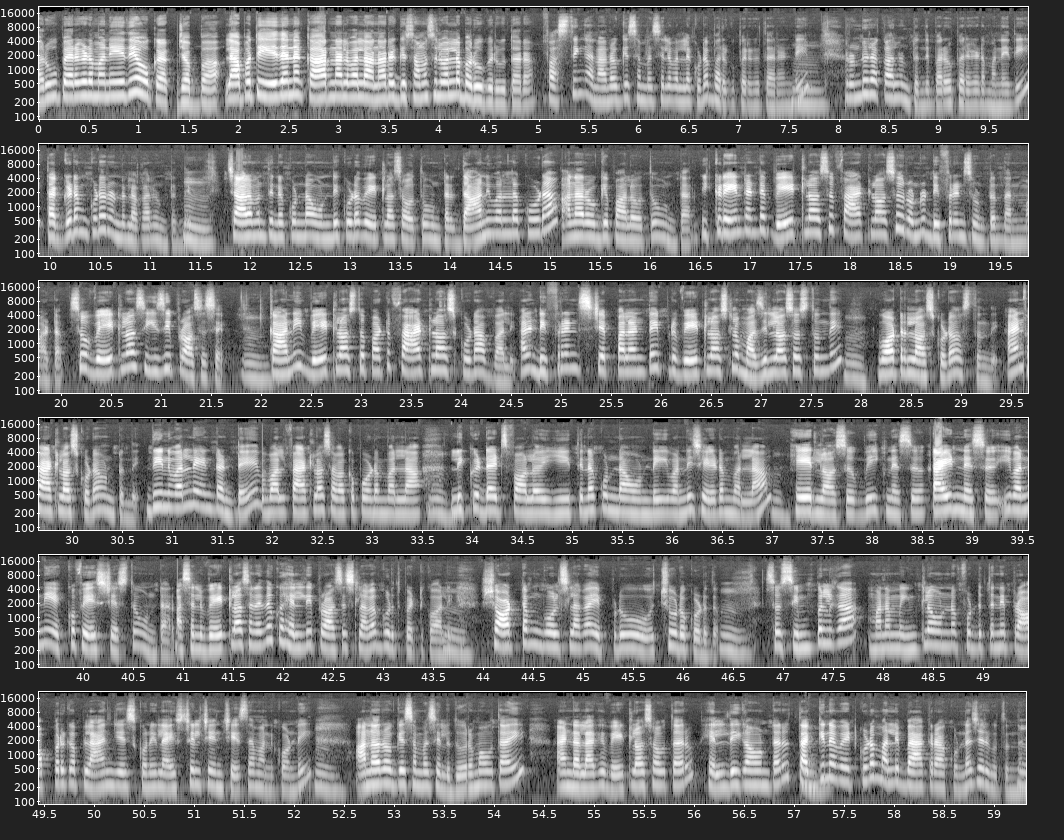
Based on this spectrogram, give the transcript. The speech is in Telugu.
బరువు పెరగడం అనేదే ఒక జబ్బా. లేకపోతే ఏదైనా కారణాల వల్ల అనారోగ్య సమస్యల వల్ల బరువు పెరుగుతారా? ఫస్ట్ థింగ్ అనారోగ్య సమస్యల వల్ల కూడా బరువు పెరుగుతారండి. రెండు రకాలు ఉంటుంది బరువు పెరగడం అనేది. తగ్గడం కూడా రెండు రకాలు ఉంటుంది. చాలా మంది తినకుండా ఉండి కూడా వెయిట్ లాస్ అవుతూ ఉంటారు. దాని వల్ల కూడా అనారోగ్య పాలవుతూ ఉంటారు. ఇక్కడ ఏంటంటే వెయిట్ లాస్ ఫ్యాట్ లాస్ రెండు డిఫరెన్స్ ఉంటుంది అనమాట so weight loss easy process కానీ వెయిట్ లాస్తో పాటు ఫ్యాట్ లాస్ కూడా అవ్వాలి. అని డిఫరెన్స్ చెప్పాలంటే ఇప్పుడు వెయిట్ లాస్లో మజిల్ లాస్ వస్తుంది వాటర్ లాస్ కూడా వస్తుంది. అండ్ ఫ్యాట్ లాస్ కూడా ఉంటుంది. దీని వల్ల ఏంటంటే వాళ్ళు ఫ్యాట్ లాస్ అవ్వకపోవడం వల్ల లిక్విడ్ డైట్స్ ఫాలో అయ్యి తినకుండా ఉండి ఇవన్నీ చేయడం వల్ల హెయిర్ లాస్ వీక్నెస్ టైర్డ్నెస్ ఇవన్నీ ఎక్కువ ఫేస్ చేస్తూ ఉంటారు. అసలు వెయిట్ లాస్ అనేది ఒక హెల్దీ ప్రాసెస్ లాగా గుర్తుపెట్టుకోవాలి. షార్ట్ టర్మ్ గోల్స్ లాగా ఎప్పుడూ చూడకూడదు. సో సింపుల్గా మనం ఇంట్లో ఉన్న ఫుడ్ తోనే ప్రాపర్గా ప్లాన్ చేసుకొని లైఫ్ స్టైల్ చేంజ్ చేసామనుకోండి అనారోగ్య సమస్యలు దూరం అవుతాయి అండ్ అలాగే వెయిట్ లాస్ అవుతారు హెల్దీగా ఉంటారు. తగ్గిన వెయిట్ కూడా మళ్ళీ బ్యాక్ రాకుండా జరుగుతుంది.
